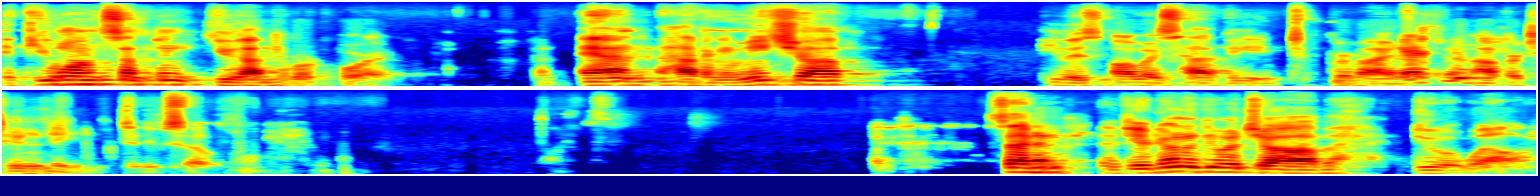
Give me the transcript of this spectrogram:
If you want something, you have to work for it. And having a meat shop, he was always happy to provide us an opportunity to do so. Second, if you're gonna do a job, do it well.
